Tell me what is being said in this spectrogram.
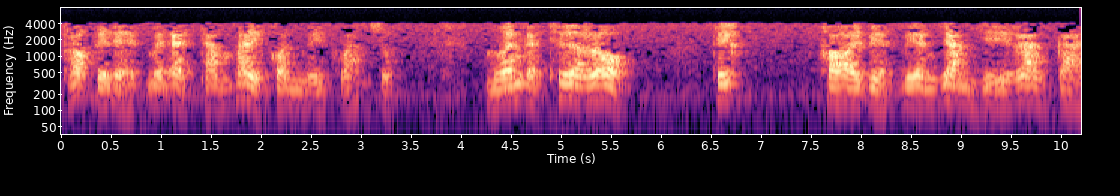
เพราะกิเลสไม่ได้ทำให้คนมีความสุข เหมือนกับเชื้อโรคที่คอยเบียดเบียนย่ำยีร่างกาย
